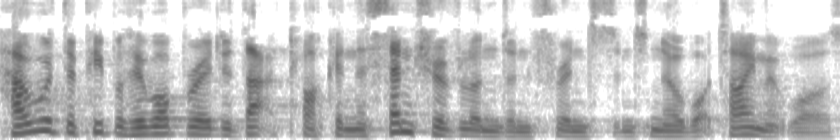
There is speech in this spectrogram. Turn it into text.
how would the people who operated that clock in the centre of London, for instance, know what time it was?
